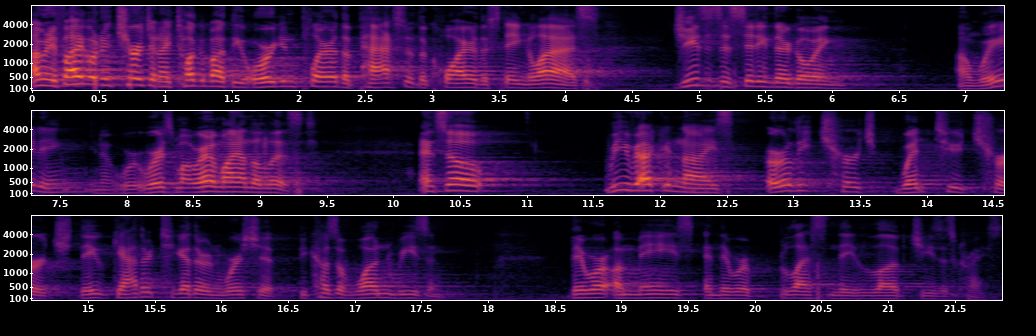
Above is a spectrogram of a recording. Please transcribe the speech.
I mean, if I go to church and I talk about the organ player, the pastor, the choir, the stained glass, Jesus is sitting there going, I'm waiting. You know, where, where's my, where am I on the list? And so we recognize early church went to church. They gathered together in worship because of one reason. They were amazed and they were blessed and they loved Jesus Christ.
